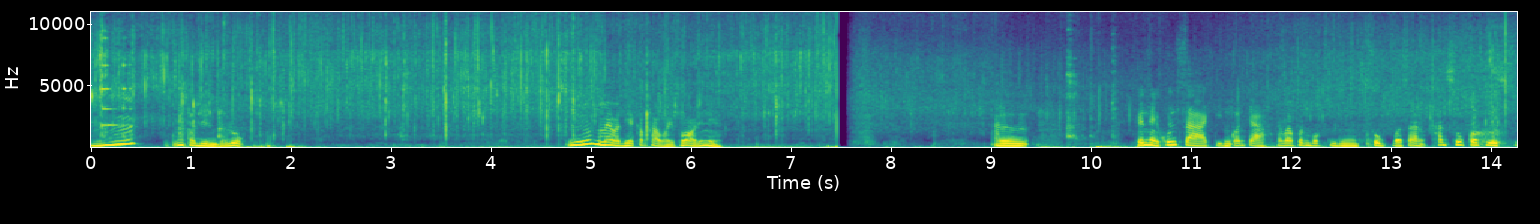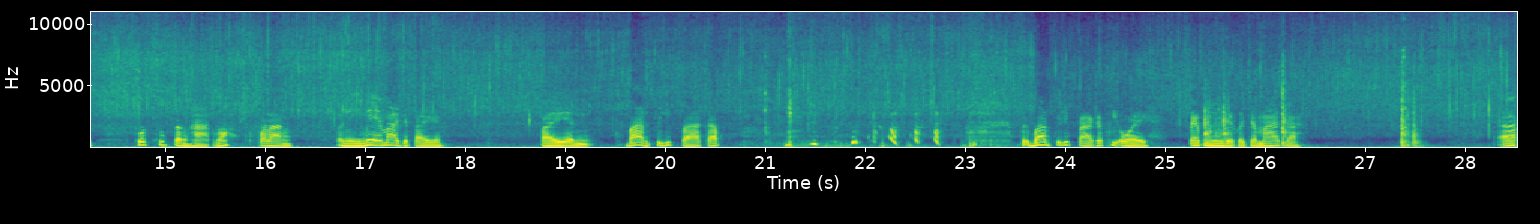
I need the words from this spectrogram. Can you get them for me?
อืมนี่ก็ดื่มจ้ะลูกอืมแม่วันเดียกับข้าวให้พ่อนี่นี่อันเพิ่นให้คุณสากินก่อนจ้ะแต่ว่าเพิ่นบ่กินซุปว่าซั่นขั้นซุปก็คือ ซดซุปต่างหากเนาะฝรั่งวันนี้แม่มาจะไป ไปอันบ้านฟิลิปปาครับ ไปบ้านฟิลิปปากับพี่ออย แป๊บหนึ่งเดี๋ยวก็จะมาจ้ะอ่า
